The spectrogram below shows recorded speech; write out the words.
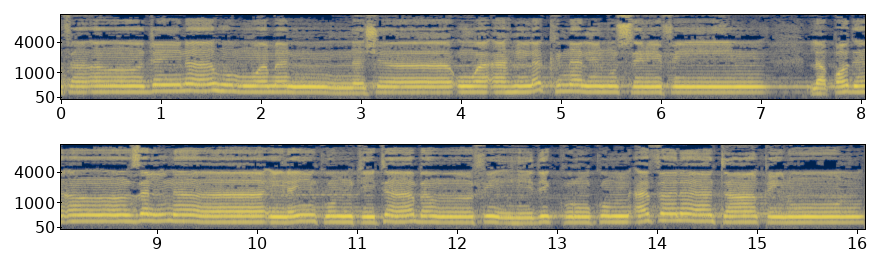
فانجيناهم ومن نشاء واهلكنا المسرفين لقد انزلنا اليكم كتابا فيه ذكركم افلا تعقلون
